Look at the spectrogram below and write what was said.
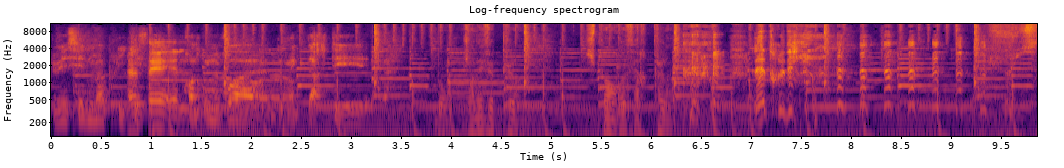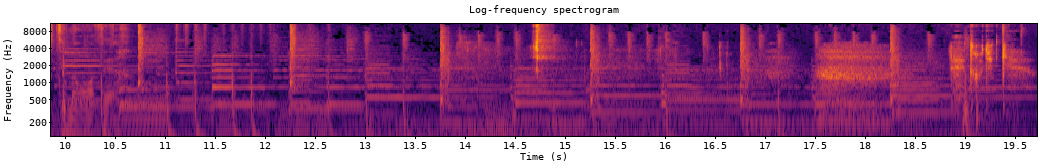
Je vais essayer de m'appliquer. Rachel. Prendre une voix euh, de mec d'Arte. Bon, j'en ai fait plein. Je peux en refaire plein. Lettre du C'était marrant à faire. Lettre du Caire.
